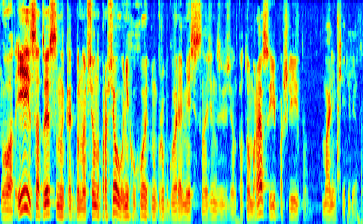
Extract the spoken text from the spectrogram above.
Вот, и, соответственно, как бы на все на про все у них уходит, ну, грубо говоря, месяц на один дивизион. Потом раз, и пошли там маленькие ребята.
